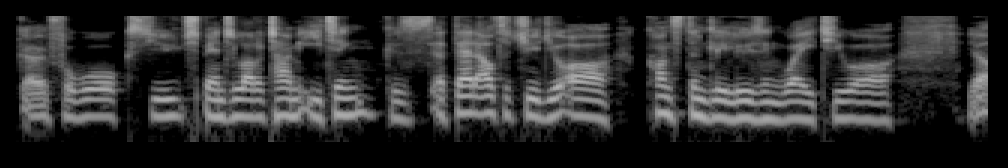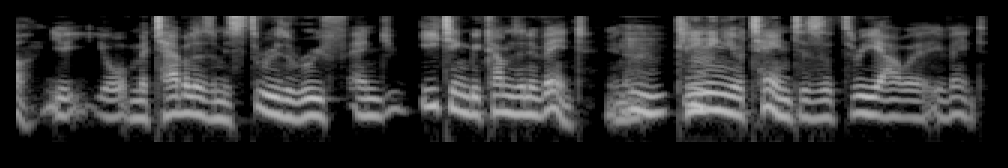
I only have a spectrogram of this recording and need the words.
go for walks. You spent a lot of time eating because at that altitude you are constantly losing weight. You are, yeah, you, your metabolism is through the roof, and you, eating becomes an event. You know, cleaning your tent is a three-hour event.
